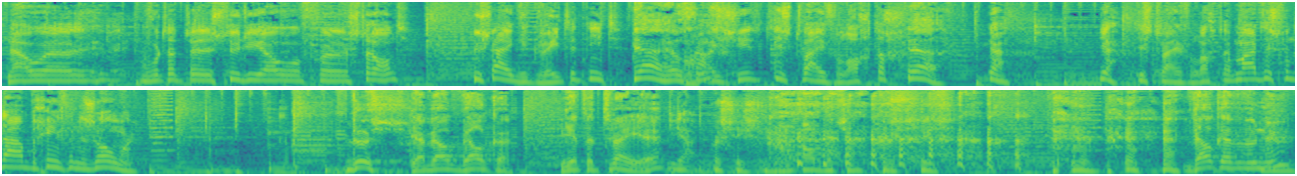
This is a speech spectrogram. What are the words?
nou, eh, wordt dat studio of strand? Toen zei ik, ik weet het niet. Ja, heel goed. Nou, je ziet, het is twijfelachtig. Ja. Ja. Ja, het is twijfelachtig. Maar het is vandaag het begin van de zomer. Dus. Ja, wel, welke? Je hebt er twee, hè? Ja, precies. Albertje, precies. Welke hebben we nu?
